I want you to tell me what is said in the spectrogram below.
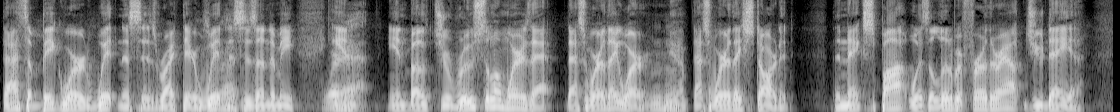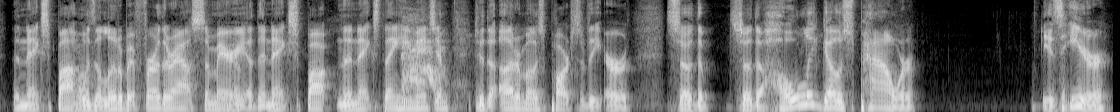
That's a big word, witnesses, right there. witnesses unto me. Where in, at? in both Jerusalem, where is that? That's where they were. Mm-hmm. Yep. That's where they started. The next spot was a little bit further out, Judea. The next spot was a little bit further out, Samaria. The next spot, the next thing he mentioned, to the uttermost parts of the earth. So the so the Holy Ghost power is here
